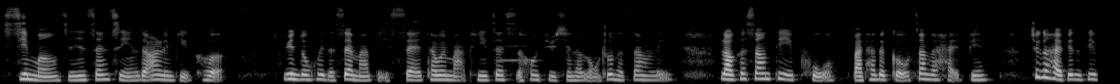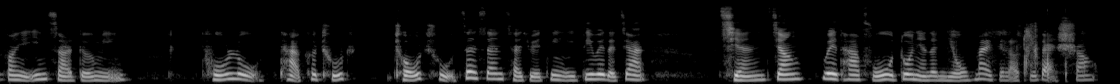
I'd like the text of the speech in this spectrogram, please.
西蒙曾经三次赢得奥林匹克。运动会的赛马比赛，他为马匹在死后举行了隆重的葬礼。老克桑蒂普把他的狗葬在海边，这个海边的地方也因此而得名。普鲁塔克楚踌躇再三，才决定以低微的价钱将为他服务多年的牛卖给了屠宰商。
